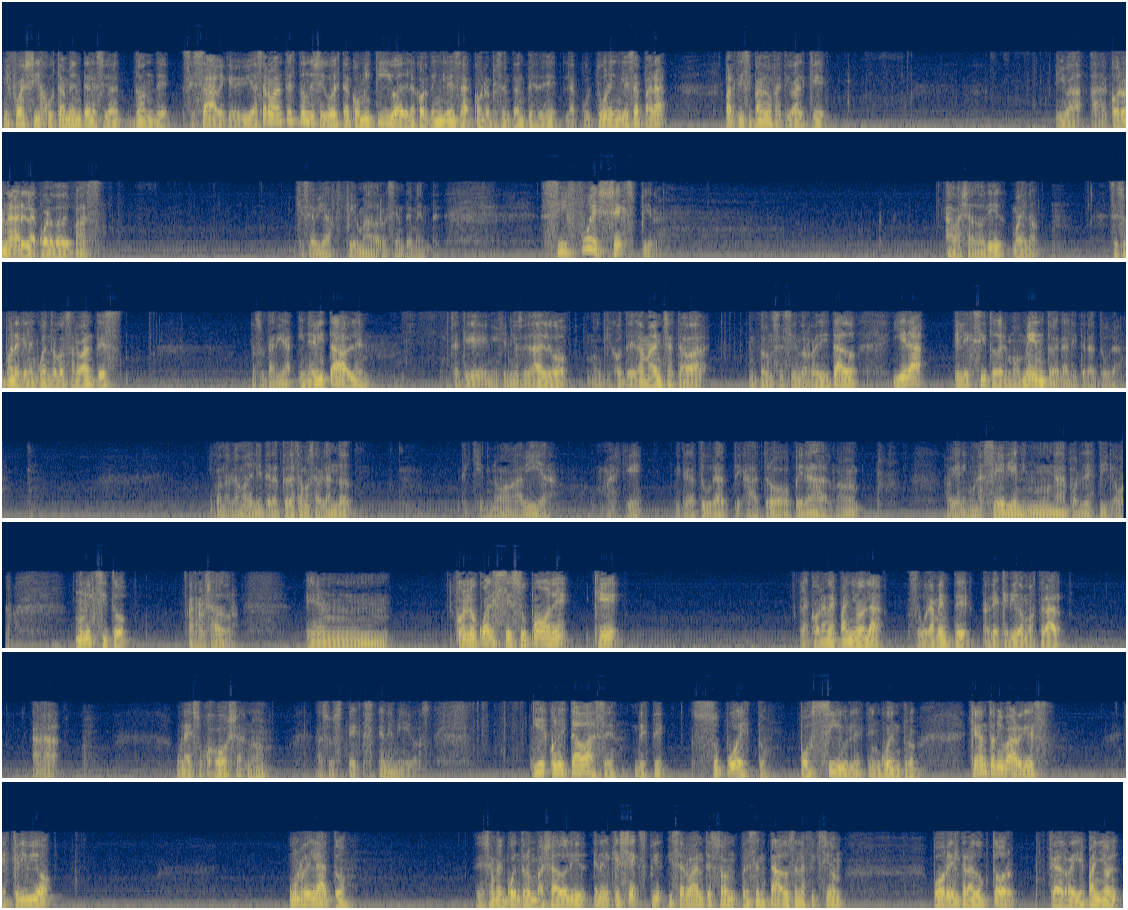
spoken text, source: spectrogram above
y fue allí justamente a la ciudad donde se sabe que vivía Cervantes, donde llegó esta comitiva de la corte inglesa con representantes de la cultura inglesa para participar de un festival que iba a coronar el acuerdo de paz que se había firmado recientemente. Si fue Shakespeare a Valladolid, bueno, se supone que el encuentro con Cervantes resultaría inevitable, ya que en Ingenioso Hidalgo, Don Quijote de la Mancha estaba entonces siendo reeditado y era el éxito del momento de la literatura cuando hablamos de literatura estamos hablando de que no había más que literatura, teatro, ópera, ¿no? no había ninguna serie, ninguna por el estilo. Bueno, un éxito arrollador. Em, con lo cual se supone que la corona española seguramente habría querido mostrar a una de sus joyas, ¿no? A sus ex enemigos. Y es con esta base de este supuesto posible encuentro que Anthony Vargas escribió un relato que se llama Encuentro en Valladolid, en el que Shakespeare y Cervantes son presentados en la ficción por el traductor que el rey español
